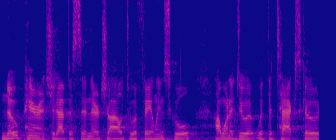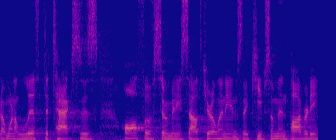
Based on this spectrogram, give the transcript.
No parent should have to send their child to a failing school. I want to do it with the tax code. I want to lift the taxes off of so many South Carolinians that keeps them in poverty.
